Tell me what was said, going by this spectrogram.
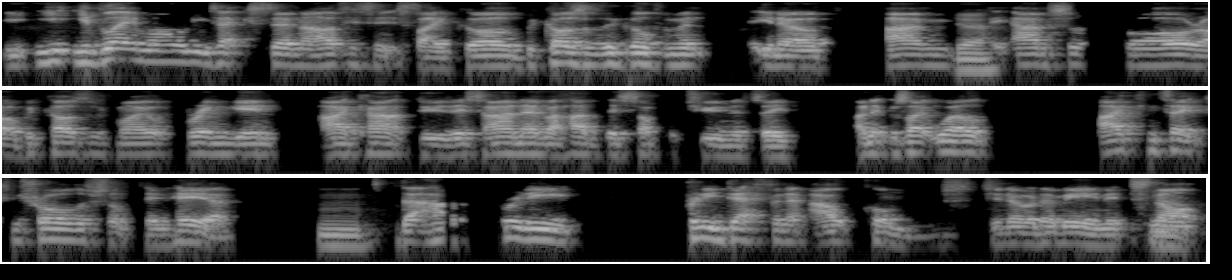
you, you blame all these externalities, and it's like, oh, because of the government, you know, I'm yeah. I'm so poor, or because of my upbringing, I can't do this. I never had this opportunity, and it was like, well, I can take control of something here mm. that has pretty pretty definite outcomes. Do you know what I mean? It's yeah. not.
